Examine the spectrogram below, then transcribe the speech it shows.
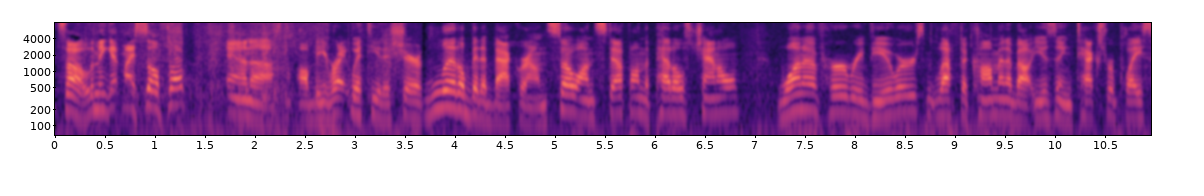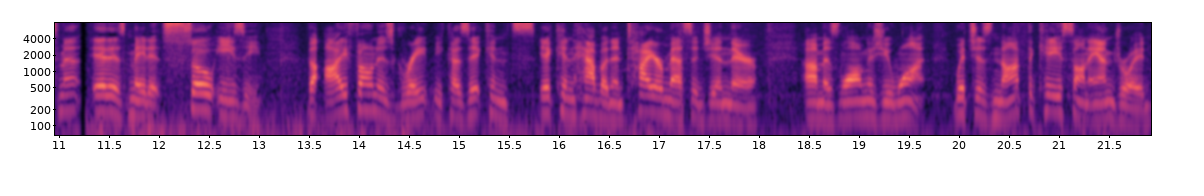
So let me get myself up and uh, I'll be right with you to share a little bit of background. So on Steph on the Pedals channel, one of her reviewers left a comment about using text replacement. It has made it so easy. The iPhone is great because it can, it can have an entire message in there um, as long as you want, which is not the case on Android.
